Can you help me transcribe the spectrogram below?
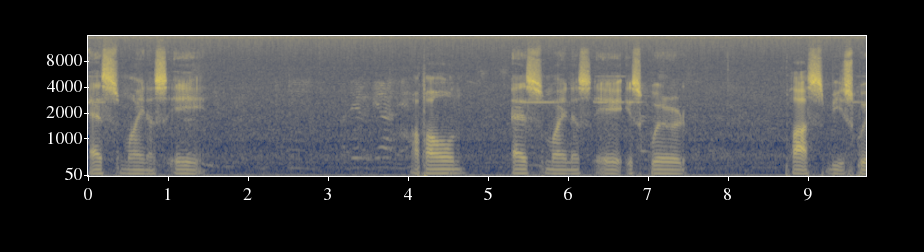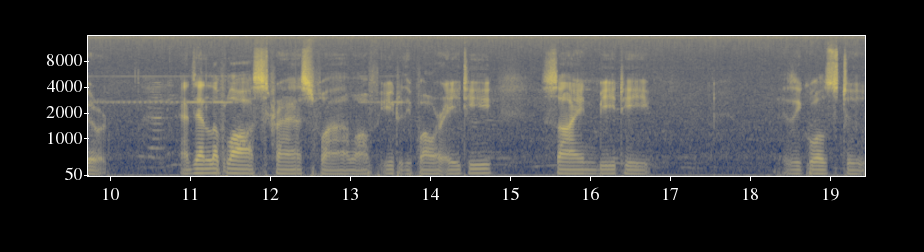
s minus a upon s minus a squared plus b squared. And then Laplace transform of e to the power at sine bt is equals to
